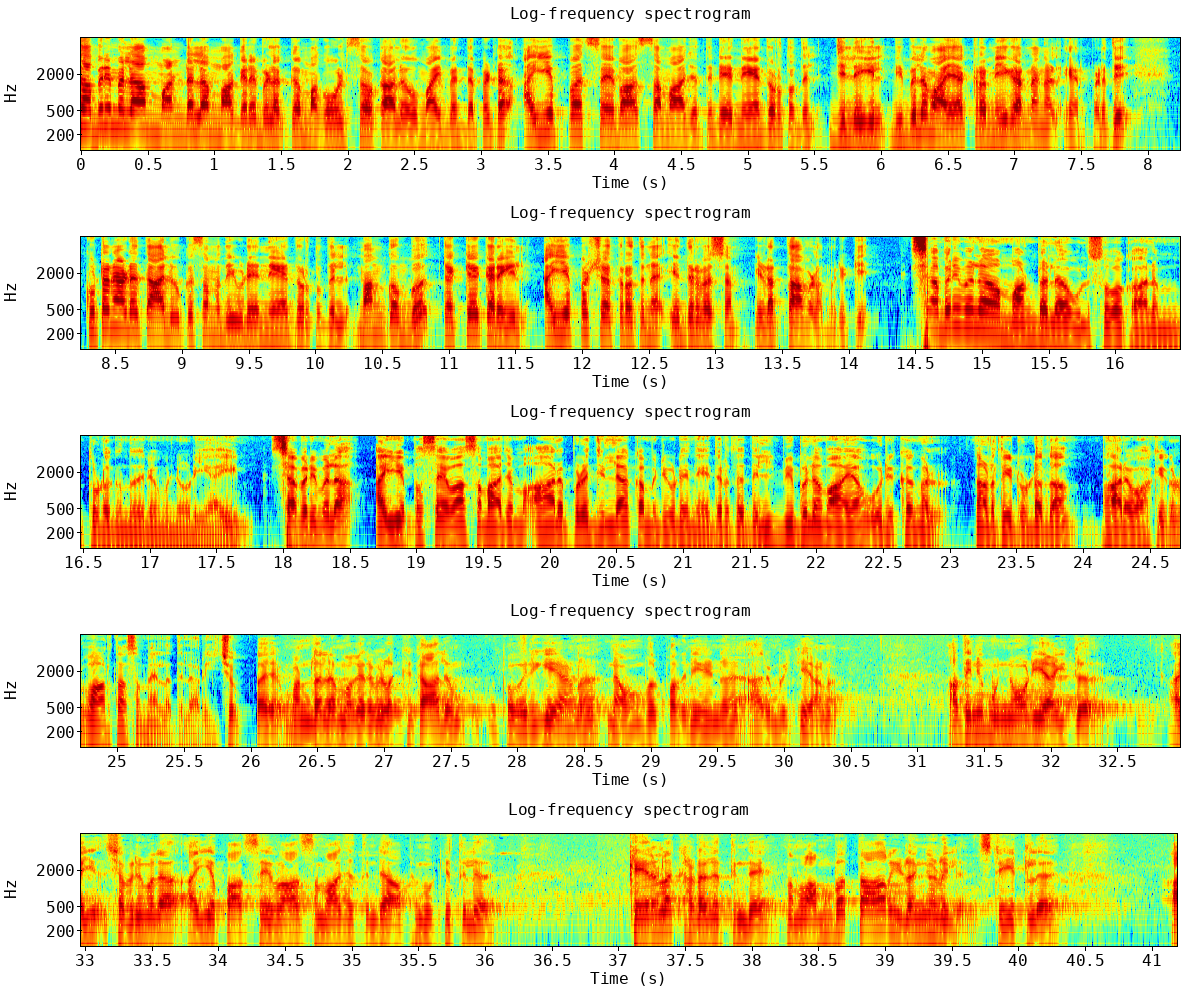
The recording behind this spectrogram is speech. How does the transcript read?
ശബരിമല മണ്ഡല മകരവിളക്ക് മഹോത്സവ കാലവുമായി ബന്ധപ്പെട്ട് അയ്യപ്പ സേവാ സമാജത്തിന്റെ നേതൃത്വത്തിൽ ജില്ലയിൽ വിപുലമായ ക്രമീകരണങ്ങൾ ഏർപ്പെടുത്തി. കുട്ടനാട് താലൂക്ക് സമിതിയുടെ നേതൃത്വത്തിൽ മങ്കൊമ്പ് തെക്കേക്കരയിൽ അയ്യപ്പ ക്ഷേത്രത്തിന് എതിർവശം ഇടത്താവളമൊരുക്കി. ശബരിമല മണ്ഡല ഉത്സവകാലം തുടങ്ങുന്നതിന് മുന്നോടിയായി ശബരിമല അയ്യപ്പ സേവാ സമാജം ആലപ്പുഴ ജില്ലാ കമ്മിറ്റിയുടെ നേതൃത്വത്തിൽ വിപുലമായ ഒരുക്കങ്ങൾ നടത്തിയിട്ടുണ്ടെന്ന് ഭാരവാഹികൾ വാർത്താ സമ്മേളനത്തിൽ അറിയിച്ചു. മണ്ഡല മകരവിളക്ക് കാലം ഇപ്പോൾ വരികയാണ്. നവംബർ പതിനേഴിന് ആരംഭിക്കുകയാണ്. അതിന് മുന്നോടിയായിട്ട് ശബരിമല അയ്യപ്പ സേവാ സമാജത്തിന്റെ ആഭിമുഖ്യത്തിൽ കേരള ഘടകത്തിന്റെ നമ്മൾ അമ്പത്താറ് ഇടങ്ങളിൽ സ്റ്റേറ്റിൽ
